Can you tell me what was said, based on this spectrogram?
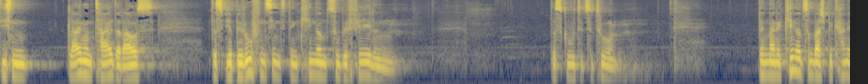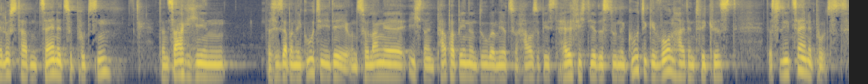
diesen kleinen Teil daraus, dass wir berufen sind, den Kindern zu befehlen. das Gute zu tun. Wenn meine Kinder zum Beispiel keine Lust haben, Zähne zu putzen, dann sage ich ihnen, das ist aber eine gute Idee. Und solange ich dein Papa bin und du bei mir zu Hause bist, helfe ich dir, dass du eine gute Gewohnheit entwickelst, dass du die Zähne putzt.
